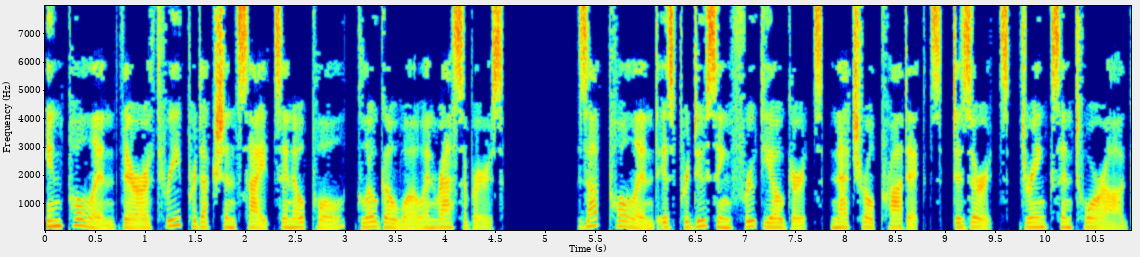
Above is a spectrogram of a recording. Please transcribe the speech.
In Poland there are three production sites in Opole, Glogowo and Racibórz. Zott Poland is producing fruit yogurts, natural products, desserts, drinks and tworog.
